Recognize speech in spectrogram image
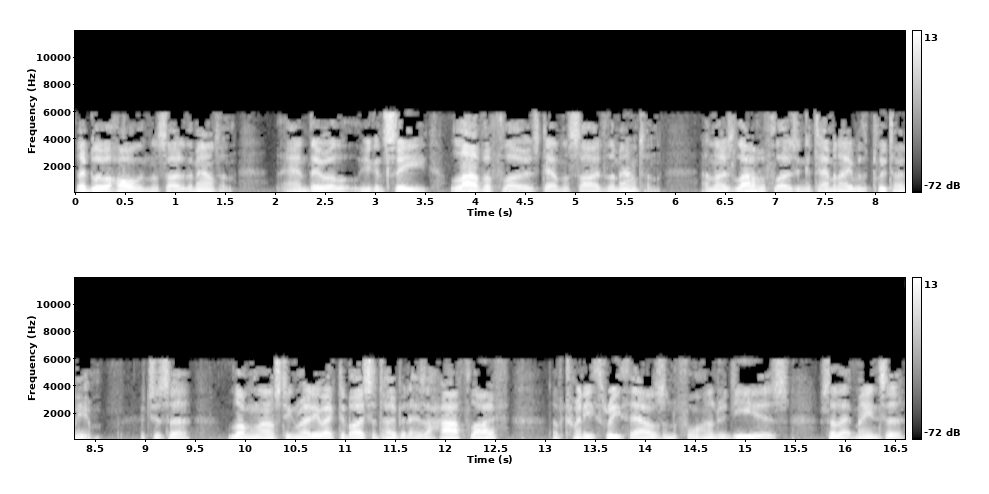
they blew a hole in the side of the mountain and there were, you can see lava flows down the side of the mountain, and those lava flows are contaminated with plutonium, which is a long-lasting radioactive isotope. It has a half-life of 23,400 years, so that means a,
